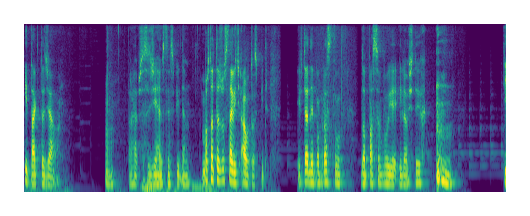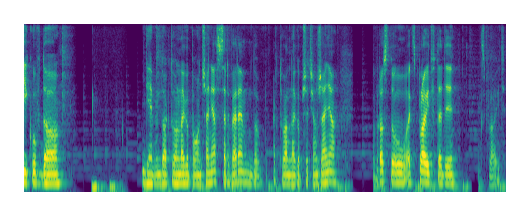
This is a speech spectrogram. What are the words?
I tak to działa. Hmm, trochę przesadziłem z tym speedem. Można też ustawić auto speed. I wtedy po prostu dopasowuje ilość tych tików do nie wiem, do aktualnego połączenia z serwerem, do aktualnego przeciążenia. Po prostu exploit wtedy exploit.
